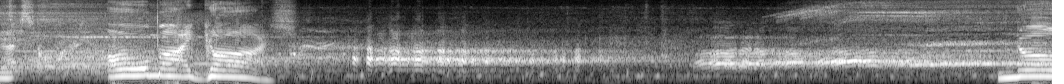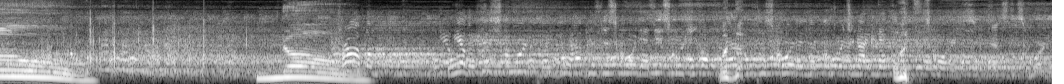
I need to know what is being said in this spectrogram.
That- oh my gosh. No. What? to Discords.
